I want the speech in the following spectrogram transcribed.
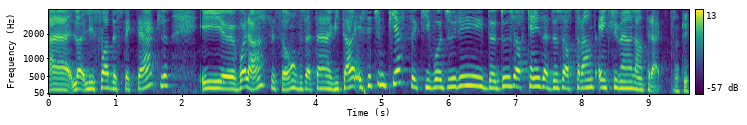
euh, les soirs de spectacle. Et euh, voilà, c'est ça. On vous attend à 8 heures. Et c'est une pièce qui va durer de 2h15 à 2h30, incluant l'entracte. OK.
